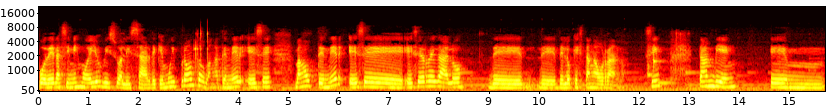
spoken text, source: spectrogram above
poder asimismo ellos visualizar de que muy pronto van a tener ese, van a obtener ese, ese regalo de, lo que están ahorrando. ¿sí? También em,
